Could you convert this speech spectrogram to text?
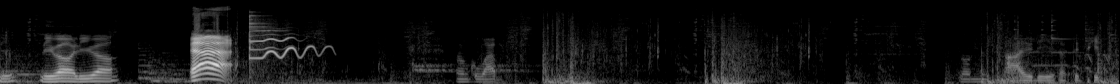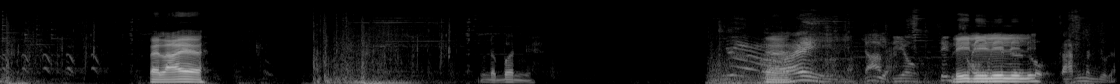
ดีดีเปล่าดีเปล่าอะลองกูวับโดนหนึ่งตายอยู่ดีสัตว์ติดพิษไปไรอะมันดับเบิลไงอะไปลีลีลีลีลีหลบซันมันอยู่แล้ว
